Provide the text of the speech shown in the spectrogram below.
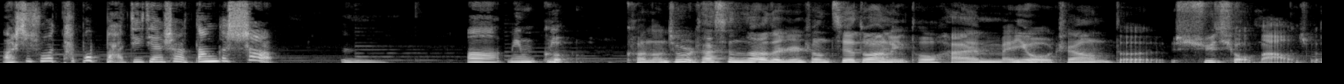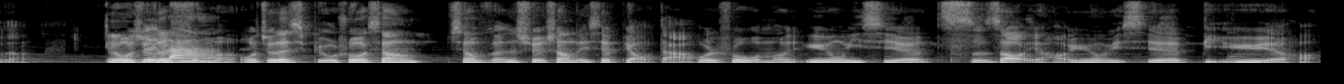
而是说他不把这件事儿当个事儿。嗯啊，明可可能就是他现在的人生阶段里头还没有这样的需求吧，我觉得，因为我觉得是什么？我觉得比如说像像文学上的一些表达，或者说我们运用一些词藻也好，运用一些比喻也好，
